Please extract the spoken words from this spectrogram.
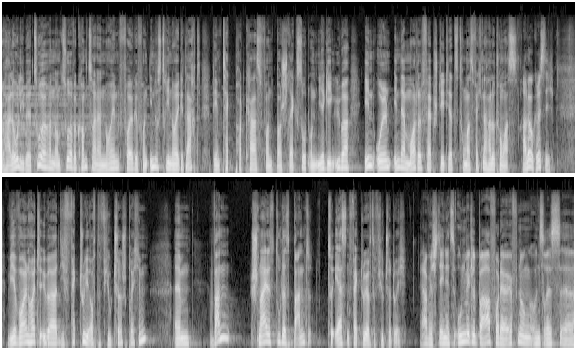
Hallo, liebe Zuhörerinnen und Zuhörer, willkommen zu einer neuen Folge von Industrie neu gedacht, dem Tech-Podcast von Bosch Rexroth und mir gegenüber in Ulm in der Model Fab steht jetzt Thomas Fechner. Hallo Thomas. Hallo, grüß dich. Wir wollen heute über die Factory of the Future sprechen. Ähm, wann schneidest du das Band zur ersten Factory of the Future durch? Ja, wir stehen jetzt unmittelbar vor der Eröffnung unseres äh,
